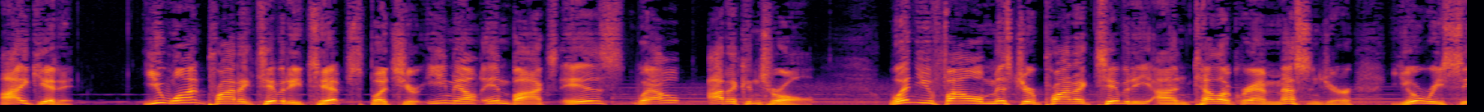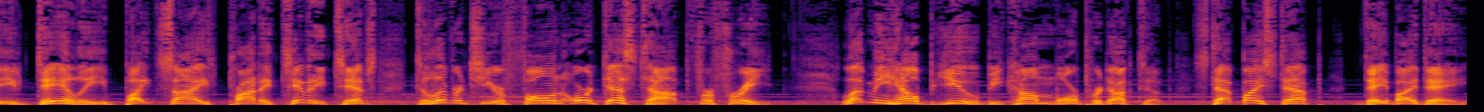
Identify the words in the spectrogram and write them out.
I get it. You want productivity tips, but your email inbox is, well, out of control. When you follow Mr. Productivity on Telegram Messenger, you'll receive daily bite sized productivity tips delivered to your phone or desktop for free. Let me help you become more productive, step by step, day by day.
